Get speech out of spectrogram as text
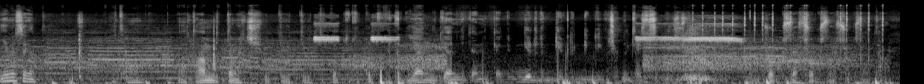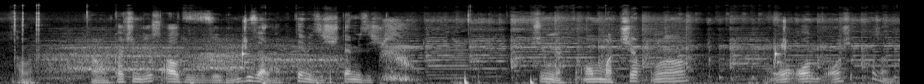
Yeme sakın. Ha, tamam. Ha, tamam bitti maç. Bitti bitti bitti. Kurtulduk kurtulduk. Yendik yendik yendik. yendik. Girdik girdik girdik. Çıkacağız çıkacağız. Çok güzel çok güzel çok güzel. Tamam. Tamam. Tamam. Kaçıncıyız? 637. Güzel abi. Temiz iş. Temiz iş. Şimdi 10 maç yap. Bunu 10 10 şey kazandık.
